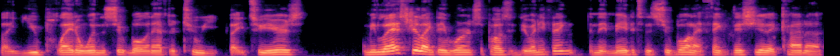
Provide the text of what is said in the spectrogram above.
like you play to win the Super Bowl, and after two like two years, I mean, last year like they weren't supposed to do anything, and they made it to the Super Bowl, and I think this year they kind of,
